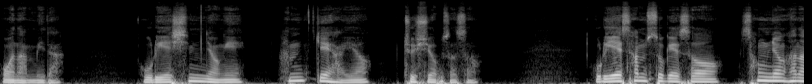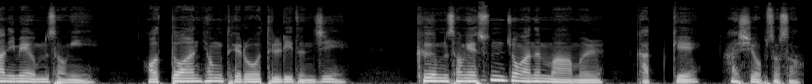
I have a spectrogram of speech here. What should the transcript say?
원합니다. 우리의 심령에 함께하여 주시옵소서. 우리의 삶 속에서 성령 하나님의 음성이 어떠한 형태로 들리든지 그 음성에 순종하는 마음을 갖게 하시옵소서.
